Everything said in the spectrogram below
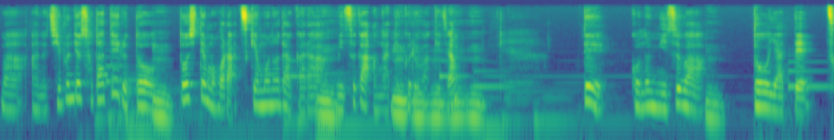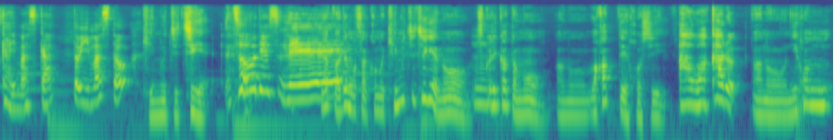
まあ、あの自分で育てると、うん。どうしてもほら漬物だからうん。水が上がってくるわけじゃん。うんうんでこの水はうんうん。どうやって使いますか？と言いますと？キムチチゲ。そうですね。やっぱでもさこのキムチチゲの作り方も、あの分かってほしい。あわかる。あの日本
